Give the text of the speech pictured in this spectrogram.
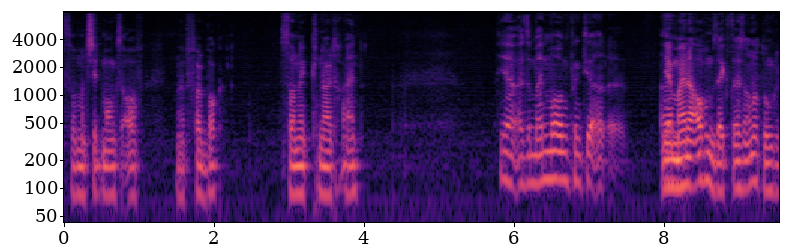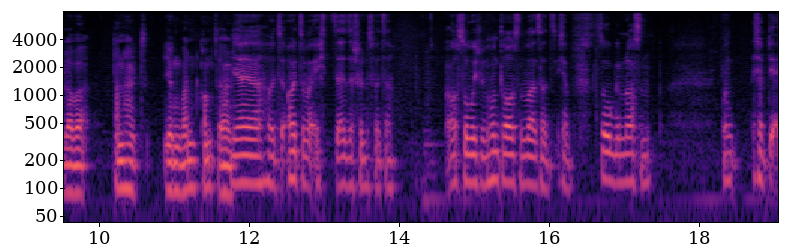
So, man steht morgens auf. Man hat voll Bock. Sonne knallt rein. Ja, also mein Morgen fängt ja an. Äh, ja, meiner auch um sechs, da ist auch noch dunkel, aber dann halt irgendwann kommt er halt. Ja, ja, heute, heute war echt sehr, sehr schönes Wetter. Auch so, wo ich mit dem Hund draußen war, hat, ich habe so genossen. Und ich habe die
